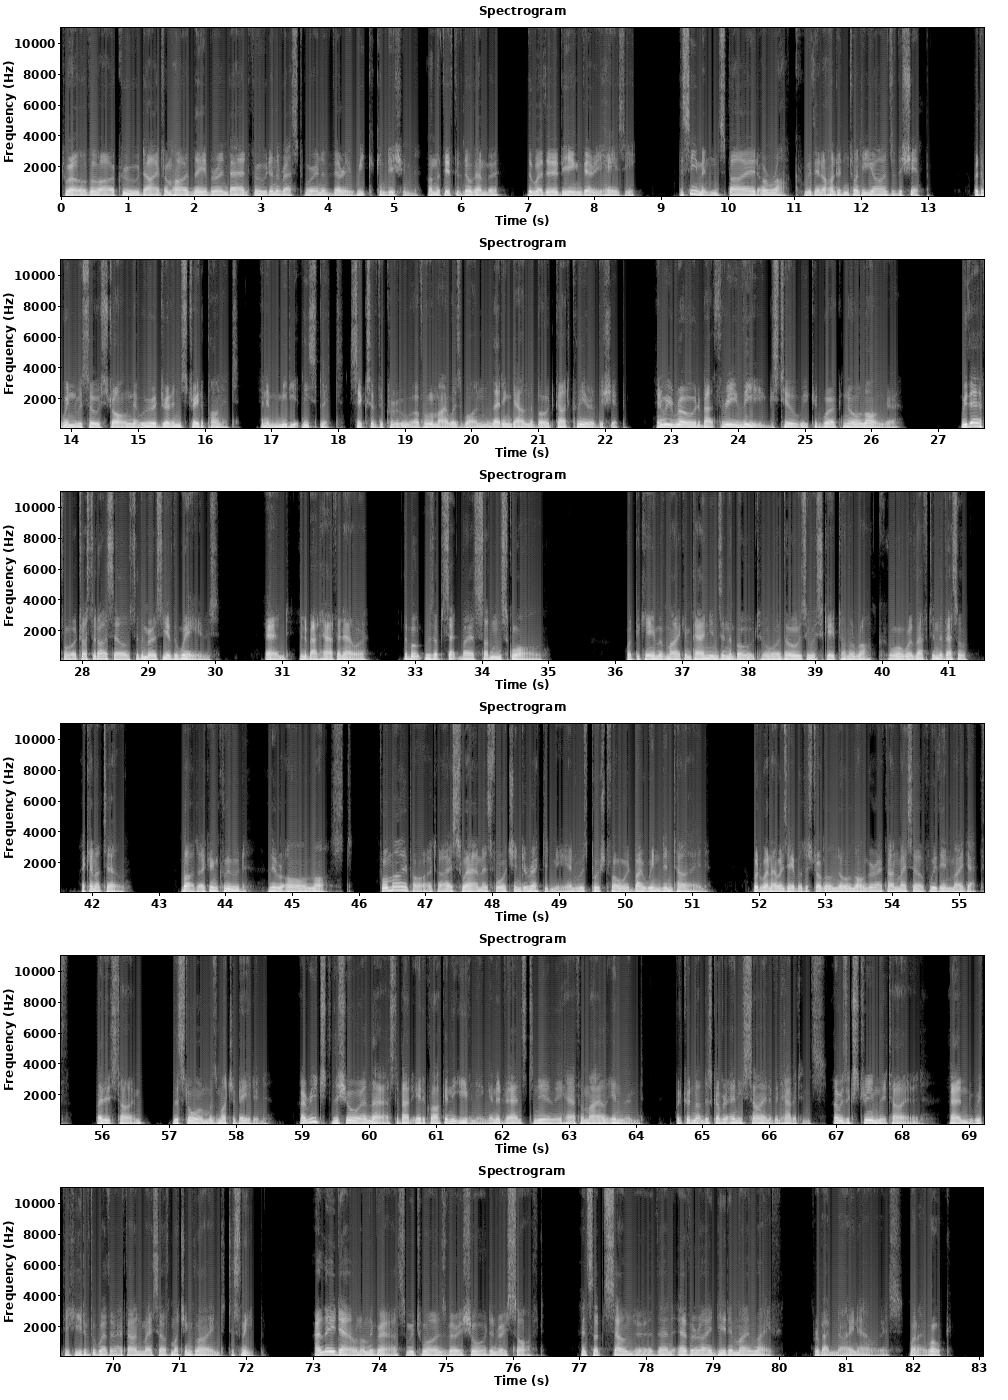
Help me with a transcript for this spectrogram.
Twelve of our crew died from hard labor and bad food, and the rest were in a very weak condition. On the 5th of November, the weather being very hazy, the seamen spied a rock within a hundred and twenty yards of the ship, but the wind was so strong that we were driven straight upon it and immediately split. Six of the crew, of whom I was one, letting down the boat, got clear of the ship, and we rowed about three leagues till we could work no longer. We therefore trusted ourselves to the mercy of the waves, and in about half an hour the boat was upset by a sudden squall. What became of my companions in the boat, or those who escaped on the rock, or were left in the vessel, I cannot tell, but I conclude they were all lost. For my part, I swam as fortune directed me, and was pushed forward by wind and tide. But when I was able to struggle no longer, I found myself within my depth. By this time, the storm was much abated. I reached the shore at last about eight o'clock in the evening, and advanced nearly half a mile inland, but could not discover any sign of inhabitants. I was extremely tired, and with the heat of the weather I found myself much inclined to sleep. I lay down on the grass, which was very short and very soft, and slept sounder than ever I did in my life for about nine hours. When I woke,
